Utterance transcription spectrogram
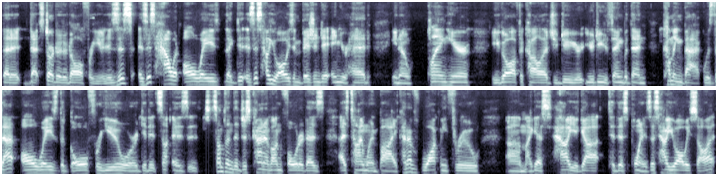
that it that started it all for you? Is this is this how it always like is this how you always envisioned it in your head? You know, playing here, you go off to college, you do your you do your thing, but then coming back was that always the goal for you, or did it is it something that just kind of unfolded as as time went by? Kind of walk me through, um, I guess, how you got to this point. Is this how you always saw it?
